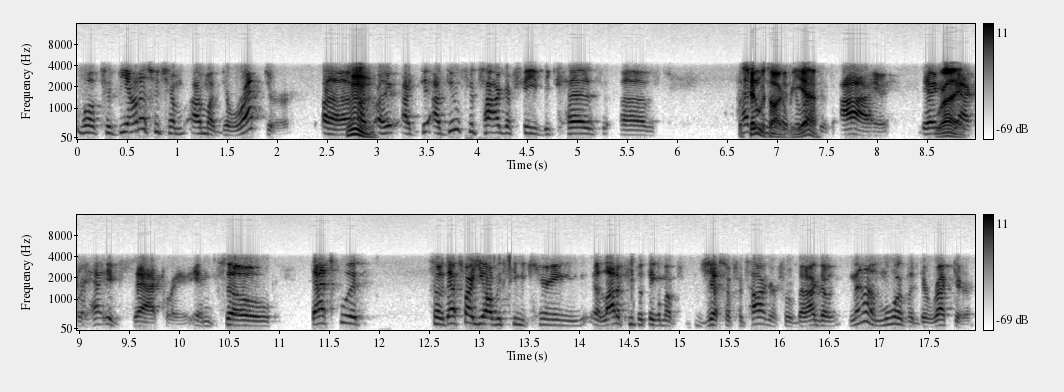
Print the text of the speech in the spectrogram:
Well, to be honest with you, I'm, I'm a director. Uh, Hmm. I, I, I do photography because of cinematography, yeah. eye. Yeah, Right. exactly, exactly. And so that's what. So that's why you always see me carrying. A lot of people think I'm a, just a photographer, but I go, no, I'm more of a director.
